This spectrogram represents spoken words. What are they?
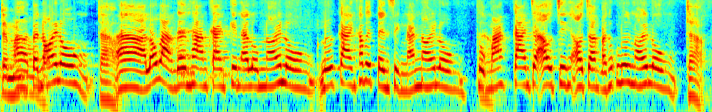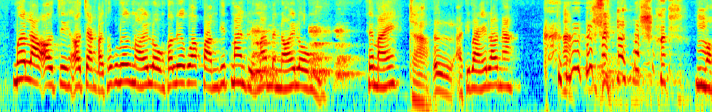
แต่มันอ่าแต่น้อยลงจ้ะอ่า ระหว่างเดินทางการกินอารมณ์น้อยลง หรือการเข้าไปเป็นสิ่งนั้นน้อยลง ถูกไหมการจะเอาจริงเอาจังกับทุกเรื่องน้อยลงเจ้า เมื่อเราเอาจริงเอาจังกับทุกเรื่องน้อยลงเขาเรียกว่าความยึดมั่นถือมั่นมันน้อยลง ใช่ไหมเจ้าเออ อธิบายให้แล้วนะหมอ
